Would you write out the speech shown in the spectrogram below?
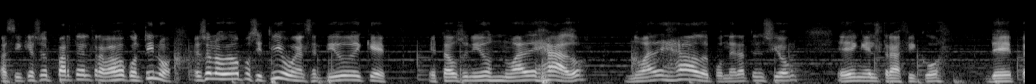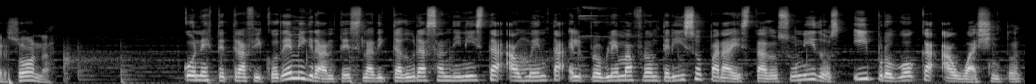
Así que eso es parte del trabajo continuo. Eso lo veo positivo en el sentido de que Estados Unidos no ha dejado, no ha dejado de poner atención en el tráfico de personas. Con este tráfico de migrantes, la dictadura sandinista aumenta el problema fronterizo para Estados Unidos y provoca a Washington,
